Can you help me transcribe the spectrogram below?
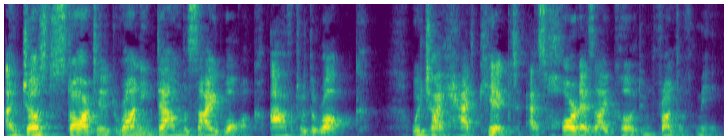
I just started running down the sidewalk after the rock, which I had kicked as hard as I could in front of me.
